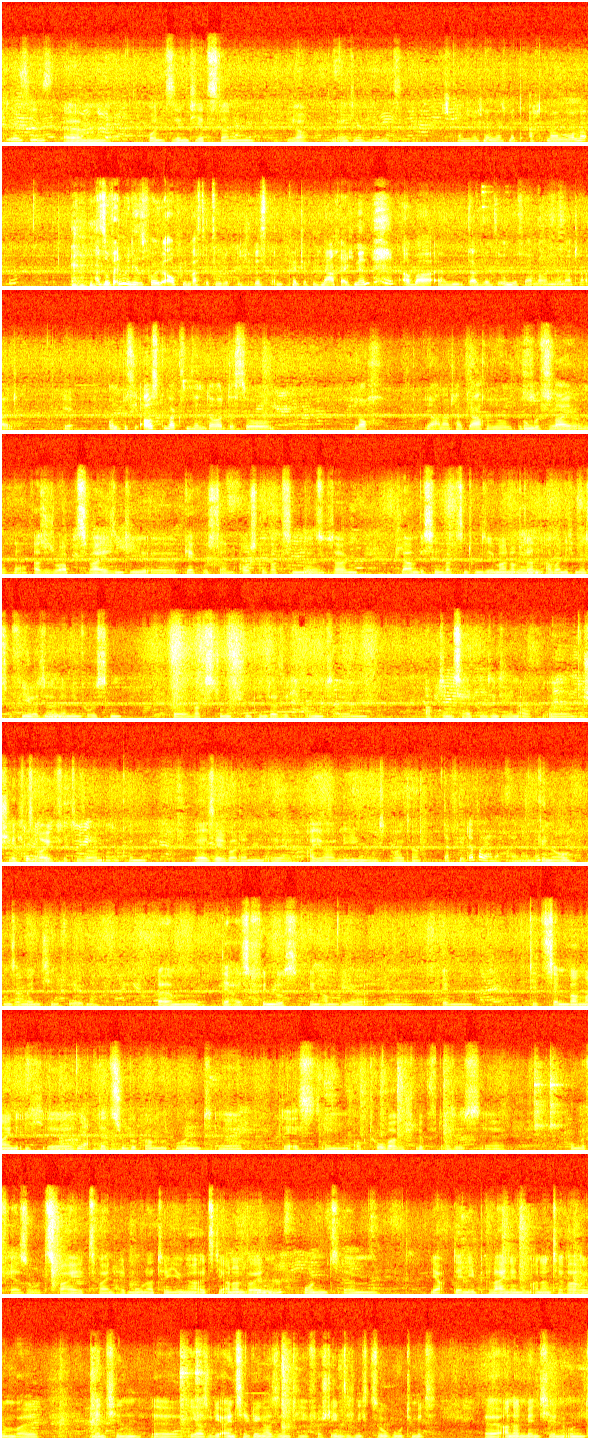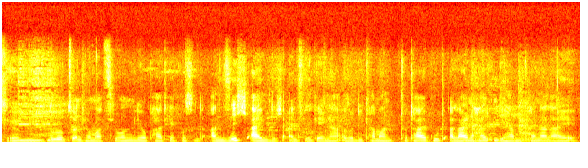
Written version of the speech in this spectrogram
ähm, und sind jetzt dann, ja, wie alt sind die jetzt? Ich kann rechnen irgendwas mit 8, 9 Monaten. Also wenn wir diese Folge aufnehmen, was ihr zum Glück nicht wisst, dann könnt ihr auch nicht nachrechnen. Aber ähm, dann sind sie ungefähr neun Monate alt. Ja. Und bis sie ausgewachsen sind, dauert das so noch ja, anderthalb Jahre so, Ungefähr, zwei ja. ungefähr. Also so ab zwei sind die äh, Geckos dann ausgewachsen Mhm. sozusagen. Klar, ein bisschen wachsen tun sie immer noch Mhm. dann, aber nicht mehr so viel. Also sie Mhm. haben dann den größten äh, Wachstumsschub hinter sich und ähm, ab dem Zeitpunkt sind die dann auch äh, geschlechtsreif Genau. sozusagen, also können äh, selber dann äh, Eier legen und so weiter. Da fehlt aber ja noch einer, ne? Genau, unser Männchen fehlt noch. Ähm, der heißt Findus, den haben wir im, im Dezember, meine ich, äh, Ja. dazu bekommen und äh, der ist im Oktober geschlüpft, also ist äh, ungefähr so zwei, zweieinhalb Monate jünger als die anderen beiden Mhm. und ähm, ja, der lebt alleine in einem anderen Terrarium, weil Männchen äh, eher so die Einzelgänger sind, die verstehen sich nicht so gut mit äh, anderen Männchen und ähm, Nur so zur Information, Leopardgeckos sind an sich eigentlich Einzelgänger. Also die kann man total gut alleine halten. Die haben keinerlei,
